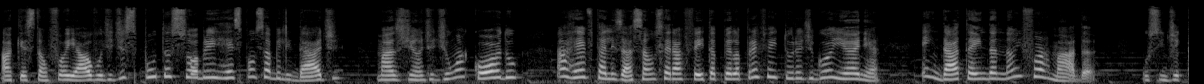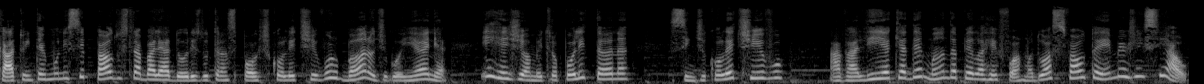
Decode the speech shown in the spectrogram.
A questão foi alvo de disputas sobre responsabilidade, mas diante de um acordo, a revitalização será feita pela Prefeitura de Goiânia, em data ainda não informada. O Sindicato Intermunicipal dos Trabalhadores do Transporte Coletivo Urbano de Goiânia e Região Metropolitana, Sindicoletivo, avalia que a demanda pela reforma do asfalto é emergencial.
